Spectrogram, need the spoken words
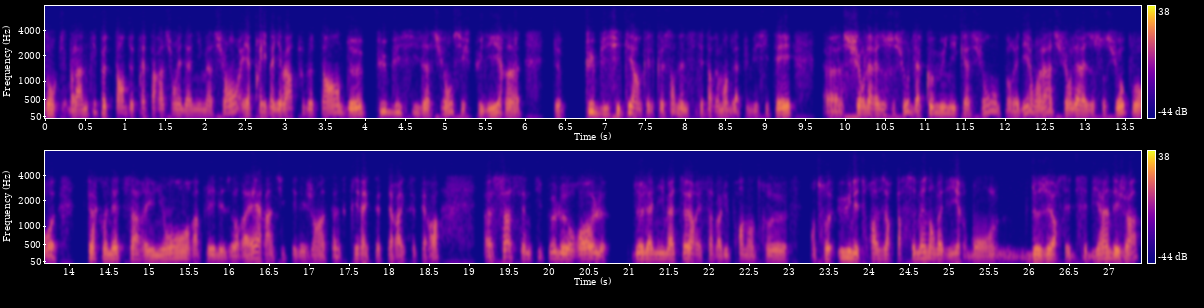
Donc voilà, un petit peu de temps de préparation et d'animation. Et après, il va y avoir tout le temps de publicisation, si je puis dire, de publicité en quelque sorte, même si c'est pas vraiment de la publicité, euh, sur les réseaux sociaux, de la communication, on pourrait dire, voilà, sur les réseaux sociaux pour euh, faire connaître sa réunion, rappeler les horaires, inciter les gens à s'inscrire, etc., etc. Euh, ça, c'est un petit peu le rôle de l'animateur et ça va lui prendre entre entre une et trois heures par semaine, on va dire. Bon, deux heures, c'est bien déjà.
